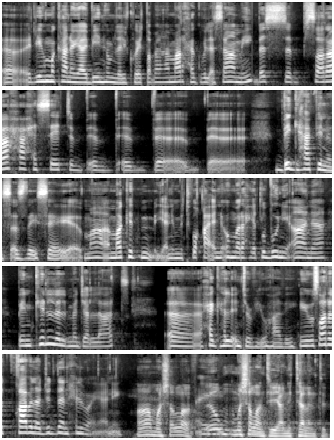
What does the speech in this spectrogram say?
اللي هم كانوا جايبينهم للكويت. طبعا أنا ما راح أقول أسامي بس بصراحة حسيت big happiness as the ما ما كنت يعني متوقع إن هم راح يطلبوني أنا بين كل المجلات. آه، حق هال interview هذه. وصارت مقابلة جدا حلوة يعني. آه ما شاء الله. أي. ما شاء الله أنت يعني talented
